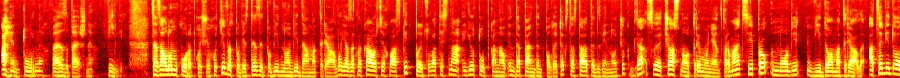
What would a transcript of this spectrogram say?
агентурних ФСБшних філій. Це загалом коротко, що я хотів розповісти з відповідного відеоматеріалу. Я закликаю усіх вас підписуватись на YouTube канал Independent Politics та ставити дзвіночок для своєчасного отримування інформації про нові відеоматеріали. А це відео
